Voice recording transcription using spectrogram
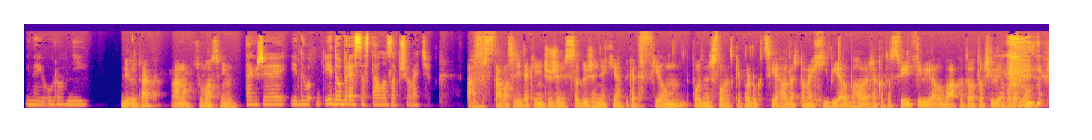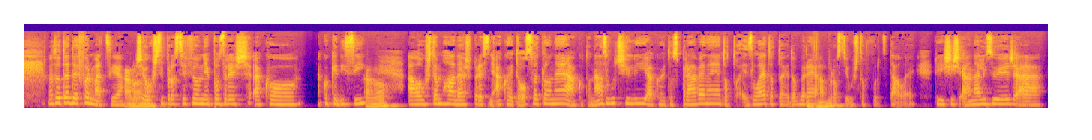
inej úrovni. Je to tak? Áno, súhlasím. Takže je, do, je dobré sa stále zlepšovať. A stáva sa ti také niečo, že sleduješ nejaký napríklad film, povedzme slovenskej produkcie a hľadaš tam aj chyby, alebo hľadaš, ako to svietili, alebo ako to točili a podobne? No to je deformácia, ano, že už si proste film nepozrieš ako, ako kedysi, ano. ale už tam hľadáš presne, ako je to osvetlené, ako to nazvučili, ako je to správené, toto je zlé, toto je dobré uh-huh. a mhm. proste už to furt stále riešiš a analizuješ a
